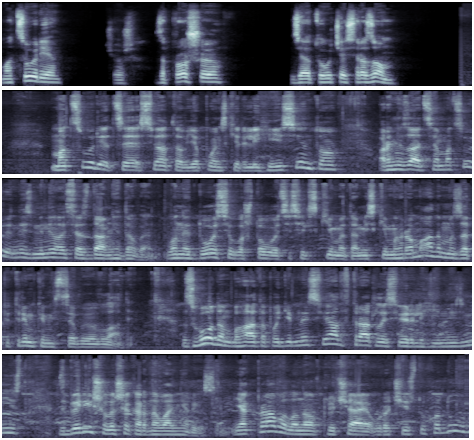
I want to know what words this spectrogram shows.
Мацурі. Що ж, запрошую взяти участь разом. Мацурі це свято в японській релігії Сінто. Організація Мацурі не змінилася з давніх давен. Вони досі влаштовуються сільськими та міськими громадами за підтримки місцевої влади. Згодом багато подібних свят втратили свій релігійний зміст, зберігши лише карнавальні риси. Як правило, вона включає урочисту ходу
